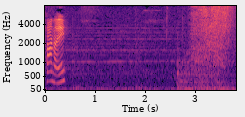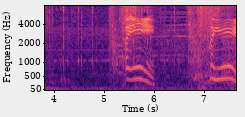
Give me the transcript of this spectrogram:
ท่าไหน โ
